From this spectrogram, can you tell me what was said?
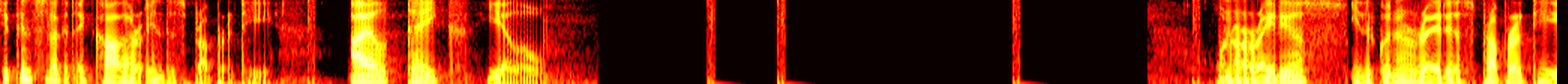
you can select a color in this property. I'll take yellow. Corner radius. In the corner radius property,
